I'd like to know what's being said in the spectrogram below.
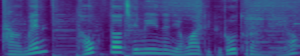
다음엔 더욱더 재미있는 영화 리뷰로 돌아올게요.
